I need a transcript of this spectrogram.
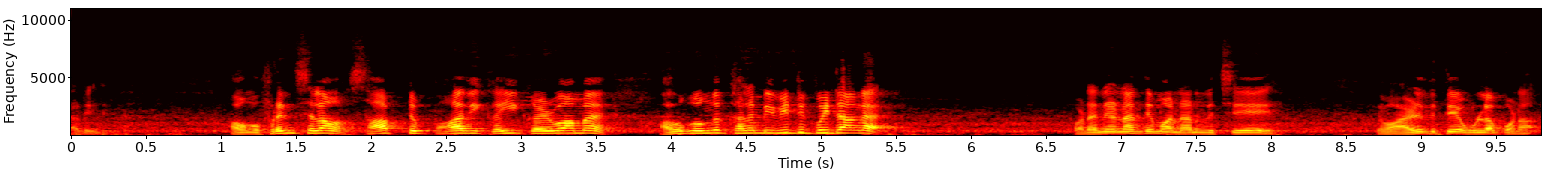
அப்படின்னு. அவங்க ஃப்ரெண்ட்ஸ் எல்லாம் சாப்பிட்டு பாதி கை கழுவாமல் அவங்கவுங்க கிளம்பி வீட்டுக்கு போயிட்டாங்க. உடனே என்ன தெரியுமா நடந்துச்சு? இவன் அழுதுகிட்டே உள்ளே போனான்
